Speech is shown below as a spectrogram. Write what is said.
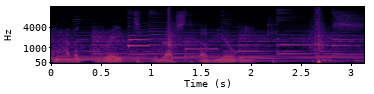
and have a great rest of your week. Peace.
